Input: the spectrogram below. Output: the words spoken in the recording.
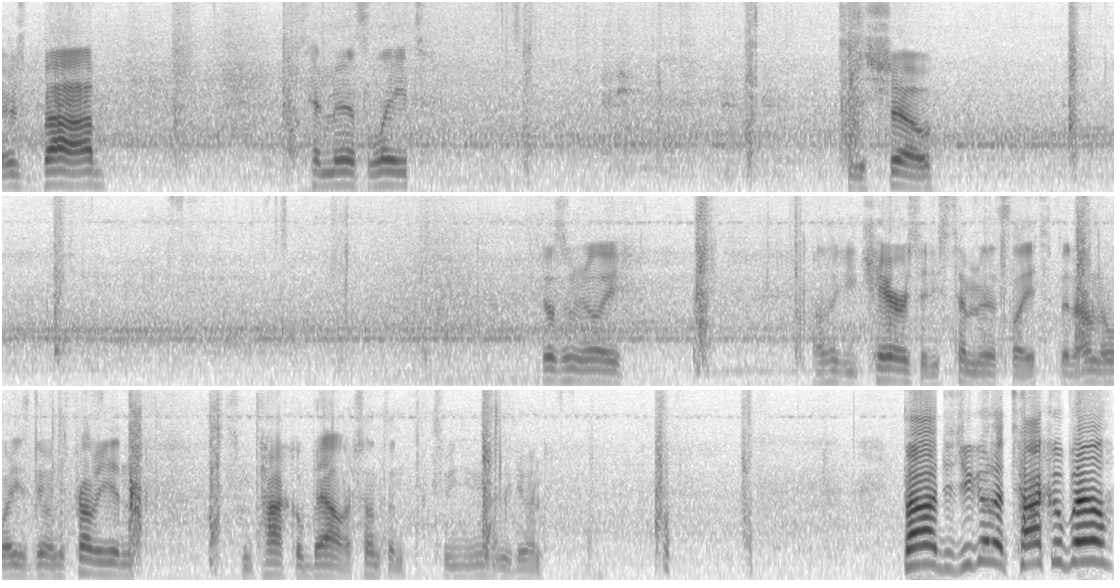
There's Bob. 10 minutes late to the show. Doesn't really, I don't think he cares that he's 10 minutes late, but I don't know what he's doing. He's probably getting some Taco Bell or something. That's what he's usually doing. Bob, did you go to Taco Bell?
